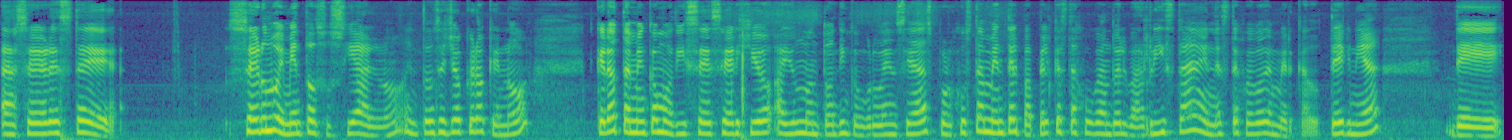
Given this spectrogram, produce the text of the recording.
hacer este ser un movimiento social, ¿no? Entonces yo creo que no. Creo también, como dice Sergio, hay un montón de incongruencias por justamente el papel que está jugando el barrista en este juego de mercadotecnia, de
